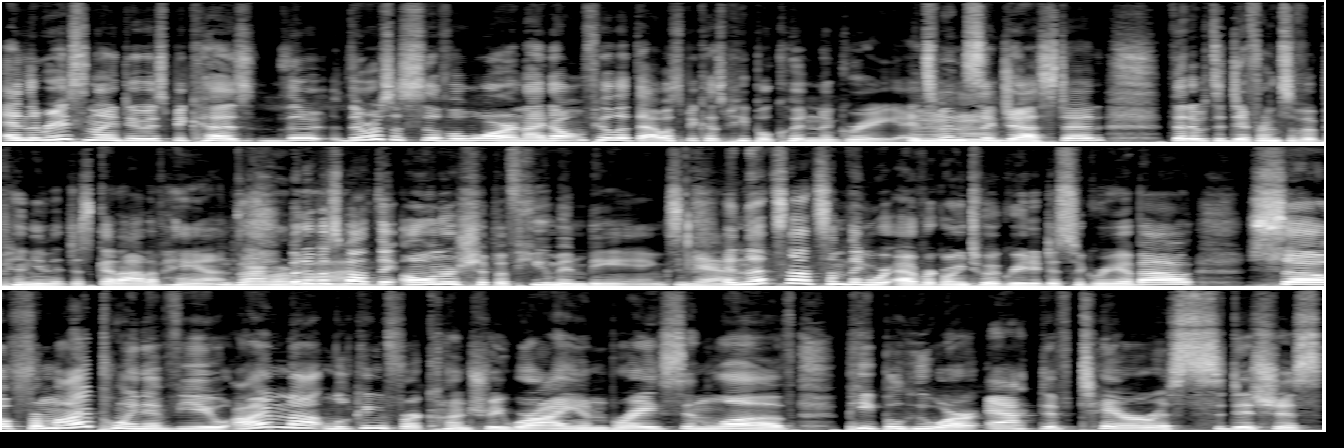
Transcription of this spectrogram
and the reason I do is because there there was a civil war, and I don't feel that that was because people couldn't agree. It's been suggested that it was a difference of opinion that just got out of hand, Right, right, but it was about the ownership of human beings, Yeah. and that's not something we're ever going to agree to disagree about. So, from my point of view, I'm not looking for a country where I embrace and love people who are active terrorists, seditious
